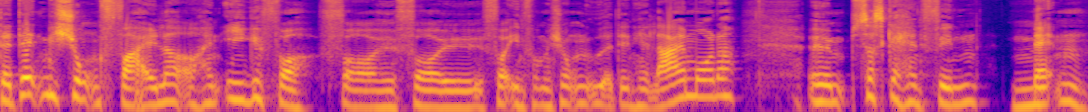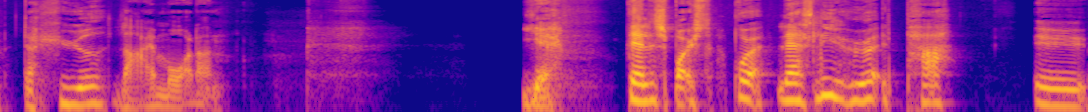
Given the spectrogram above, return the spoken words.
da den mission fejler, og han ikke får, får, øh, får, øh, får informationen ud af den her legemorder, øh, så skal han finde manden, der hyrede legemorderen. Ja, det er lidt spøjst. Prøv at, lad os lige høre et par øh,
